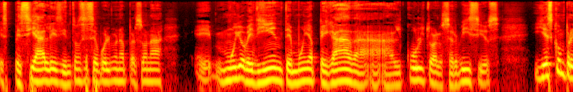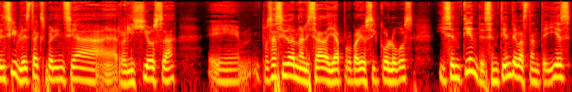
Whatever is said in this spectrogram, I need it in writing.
especiales y entonces se vuelve una persona eh, muy obediente, muy apegada al culto, a los servicios. Y es comprensible, esta experiencia eh, pues ha sido analizada ya por varios psicólogos y se entiende, se entiende bastante y es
